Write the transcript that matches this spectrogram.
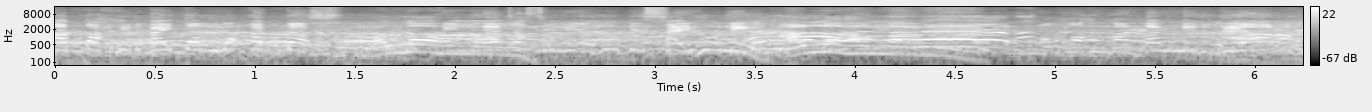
اللهم طهر بيت المقدس. من نجس اليهود الصهيوني. اللهم آمين. اللهم دمر ديارهم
